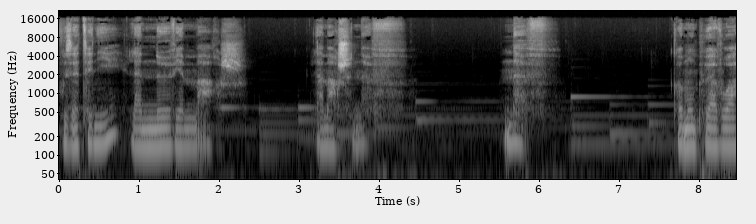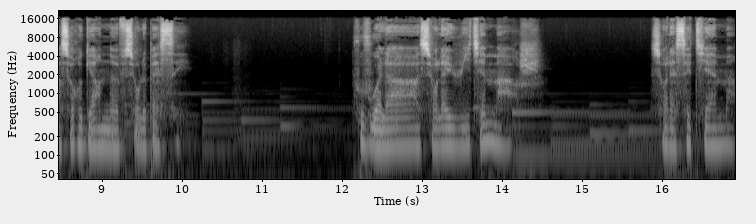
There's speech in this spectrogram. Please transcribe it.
Vous atteignez la neuvième marche, la marche neuf. Neuf. Comme on peut avoir ce regard neuf sur le passé. Vous voilà sur la huitième marche, sur la septième.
